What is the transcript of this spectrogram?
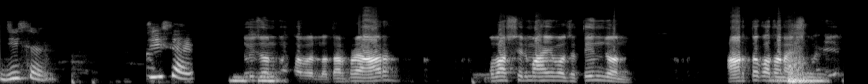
জি স্যার। জি স্যার। দুইজন কথা বলল তারপরে আর মুবাশির মাহি বলছে তিনজন। আর তো কথা নাই শাহিদ?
